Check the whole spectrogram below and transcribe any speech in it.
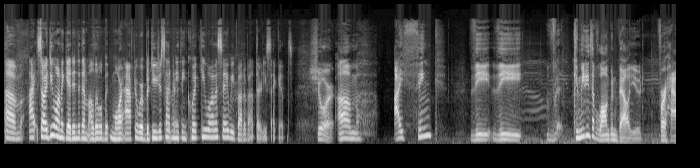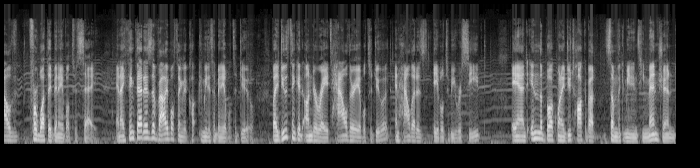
um, I so I do want to get into them a little bit more afterward. But do you just have okay. anything quick you want to say? We've got about thirty seconds. Sure. Um, I think the the v- comedians have long been valued for how for what they've been able to say, and I think that is a valuable thing that co- comedians have been able to do. But I do think it underrates how they're able to do it and how that is able to be received. And in the book, when I do talk about some of the comedians he mentioned,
